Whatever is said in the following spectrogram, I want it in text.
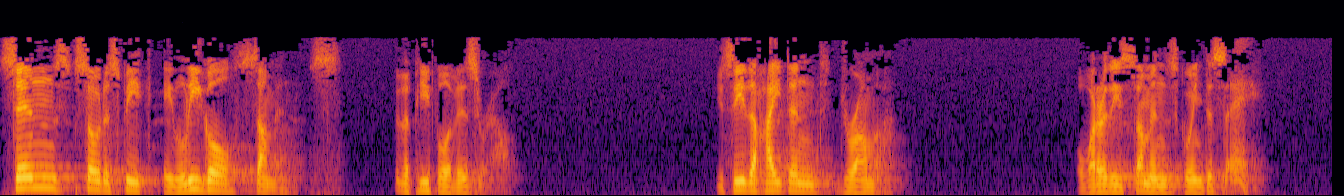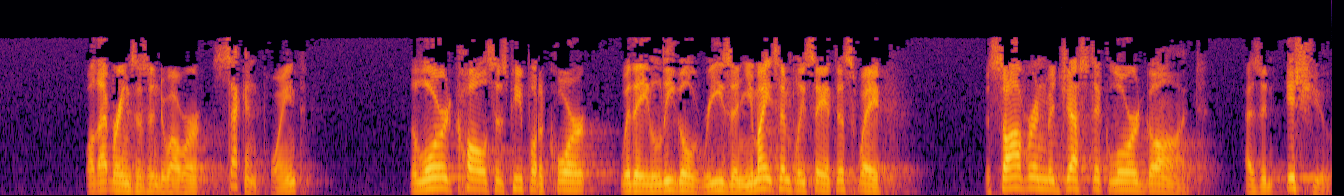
sends, so to speak, a legal summons to the people of Israel. You see the heightened drama. Well, what are these summons going to say? Well, that brings us into our second point. The Lord calls his people to court with a legal reason. You might simply say it this way. The sovereign, majestic Lord God has an issue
